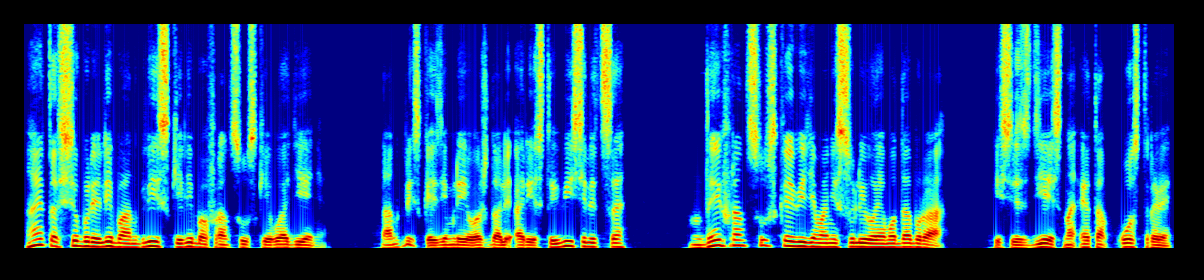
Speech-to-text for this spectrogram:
А это все были либо английские, либо французские владения. На английской земле его ждали аресты и виселица, да и французская, видимо, не сулила ему добра, если здесь, на этом острове,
